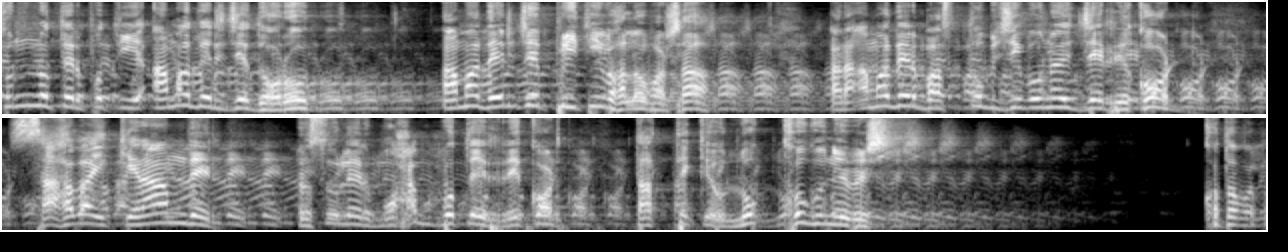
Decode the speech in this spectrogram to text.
সুন্নতের প্রতি আমাদের যে দরদ আমাদের যে প্রীতি ভালোবাসা আর আমাদের বাস্তব জীবনের যে রেকর্ড সাহাবাই কেরামদের, রসুলের মোহাব্বতের রেকর্ড তার থেকেও লক্ষ গুণে বেশি। কথা বলে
